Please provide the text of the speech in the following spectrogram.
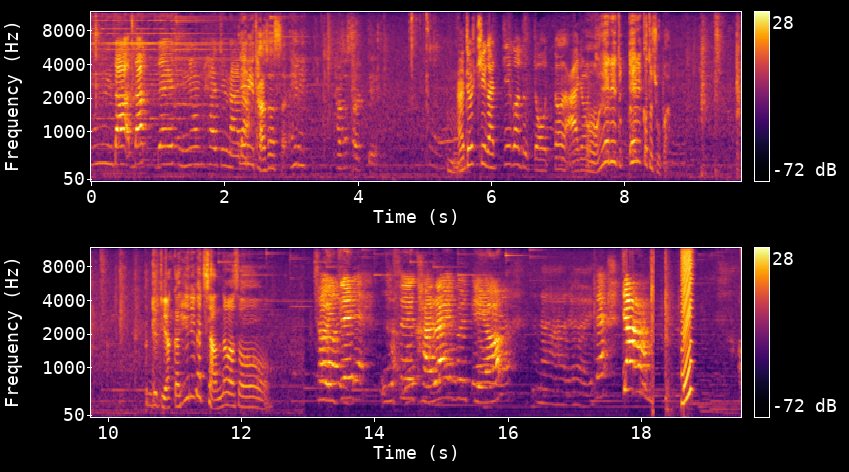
음, 나, 나, 내 기념사진 알아. 해리 다섯 살. 해리 다섯 살 때. 아저씨가 찍어도 또 어떤 아저씨. 어, 해리도 해리 것도 줘봐. 근데도 약간 해리 같이 안 나와서 저 이제 옷을 갈아입을게요. 하나, 둘, 셋, 짠! 어?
